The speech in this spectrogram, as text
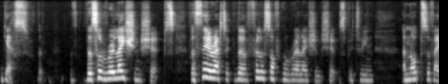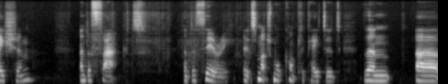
yes, the, the sort of relationships, the theoretic, the philosophical relationships between an observation and a fact and a theory. It's much more complicated than uh,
